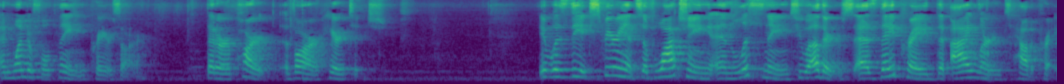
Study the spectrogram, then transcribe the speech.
and wonderful thing prayers are that are a part of our heritage. It was the experience of watching and listening to others as they prayed that I learned how to pray.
